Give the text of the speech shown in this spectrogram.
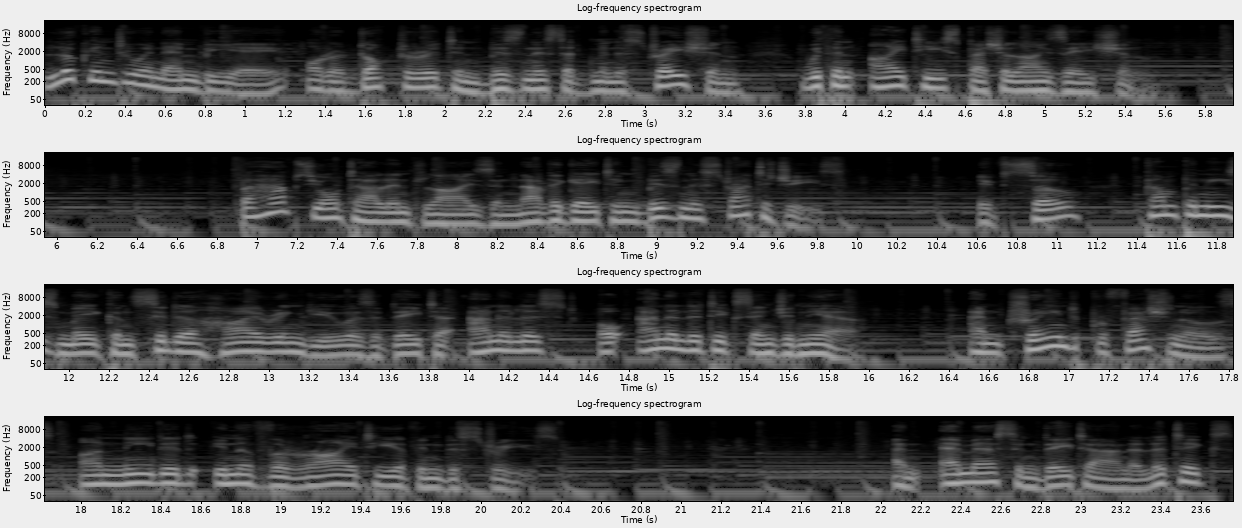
Look into an MBA or a doctorate in business administration with an IT specialization. Perhaps your talent lies in navigating business strategies. If so, companies may consider hiring you as a data analyst or analytics engineer, and trained professionals are needed in a variety of industries. An MS in data analytics,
